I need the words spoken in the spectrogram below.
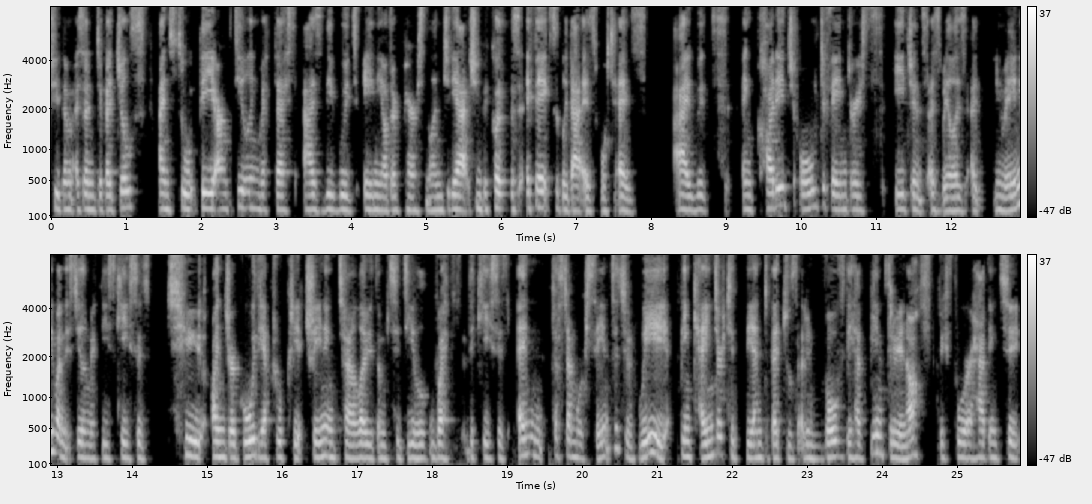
to them as individuals. And so they are dealing with this as they would any other personal injury action because effectively that is what it is. I would encourage all defenders, agents, as well as uh, you know anyone that's dealing with these cases to undergo the appropriate training to allow them to deal with the cases in just a more sensitive way, being kinder to the individuals that are involved. They have been through enough before having to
